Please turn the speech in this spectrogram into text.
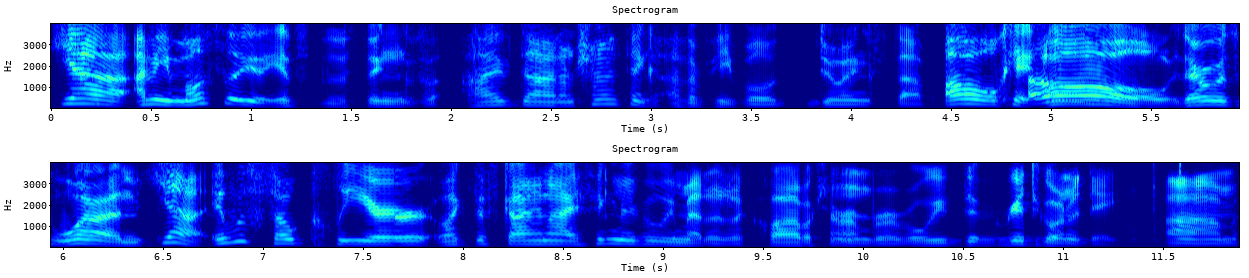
Yeah, I mean, mostly it's the things that I've done. I'm trying to think other people doing stuff. Oh, okay. Oh. Oh, there was one. Yeah, it was so clear. Like this guy and I, I think maybe we met at a club. I can't remember, but we did, agreed to go on a date. Um,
